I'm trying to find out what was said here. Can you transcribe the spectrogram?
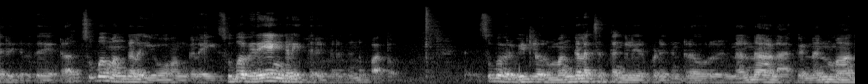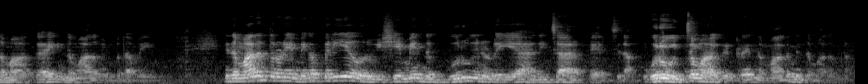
தருகிறது என்றால் சுபமங்கல யோகங்களை சுப விரயங்களை தருகிறதுன்னு பார்த்தோம். சுப வீட்டில் ஒரு மங்கள சத்தங்கள் ஏற்படுகின்ற ஒரு நன்னாளாக நன்மாதமாக இந்த மாதம் என்பது அமையும். இந்த மாதத்தினுடைய மிகப்பெரிய ஒரு விஷயமே இந்த குருவினுடைய அதிச்சார பயிற்சி தான். குரு உச்சமாகின்ற இந்த மாதம் இந்த மாதம் தான்.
